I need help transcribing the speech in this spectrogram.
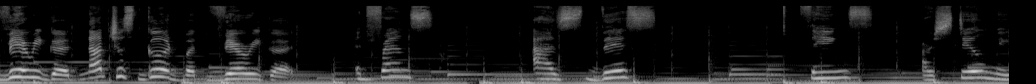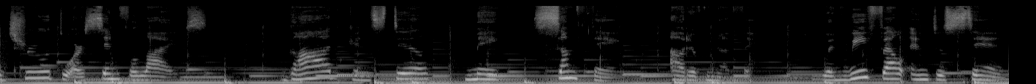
very good, not just good, but very good. And friends, as these things are still made true to our sinful lives, God can still make something out of nothing. When we fell into sin,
